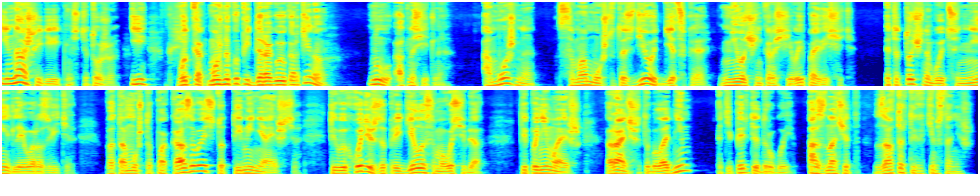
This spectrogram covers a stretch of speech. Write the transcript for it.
и нашей деятельности тоже. И вот как, можно купить дорогую картину? Ну, относительно. А можно самому что-то сделать детское, не очень красивое, и повесить. Это точно будет ценнее для его развития. Потому что показывает, что ты меняешься. Ты выходишь за пределы самого себя. Ты понимаешь, раньше ты был одним, а теперь ты другой. А значит, завтра ты каким станешь?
